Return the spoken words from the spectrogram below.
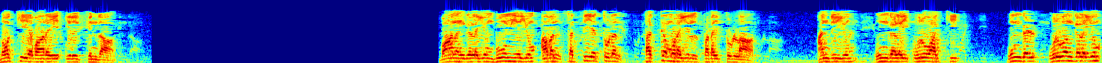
நோக்கியவாறே இருக்கின்றான். வானங்களையும் பூமியையும் அவன் சத்தியத்துடன் தக்க முறையில் படைத்துள்ளான். அன்றியும் உங்களை உருவாக்கி உங்கள் உருவங்களையும்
